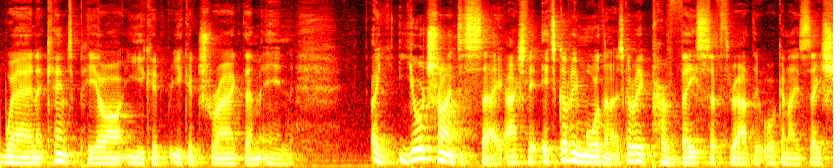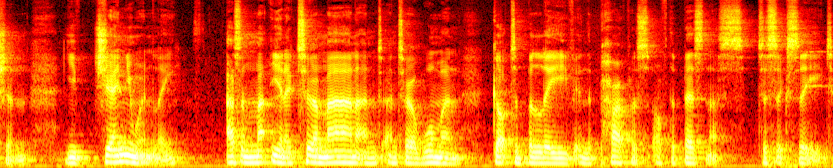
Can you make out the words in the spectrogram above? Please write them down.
When it came to PR, you could you could drag them in you're trying to say actually it's got to be more than that. It's got to be pervasive throughout the organization. You've genuinely, as a you know, to a man and, and to a woman, got to believe in the purpose of the business to succeed.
